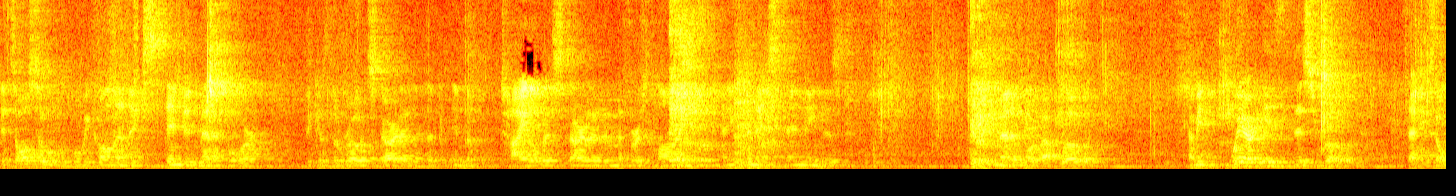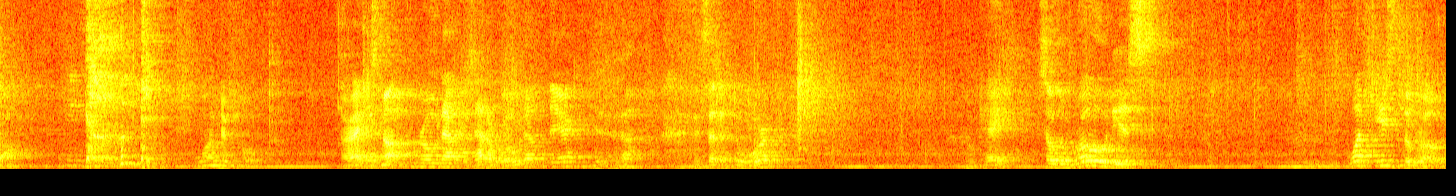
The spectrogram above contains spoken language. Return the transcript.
It's also what we call an extended metaphor because the road started the, in the title, it started in the first line, and he's been extending this, this metaphor about road. I mean, where is this road that he's on? Wonderful. All right, it's not the road out. Is that a road up there? Yeah. Is that a door? Okay. So the road is hmm, What is the road?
